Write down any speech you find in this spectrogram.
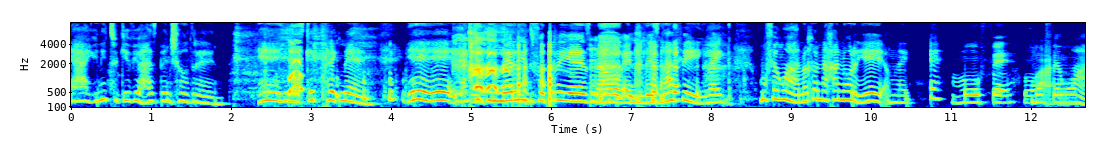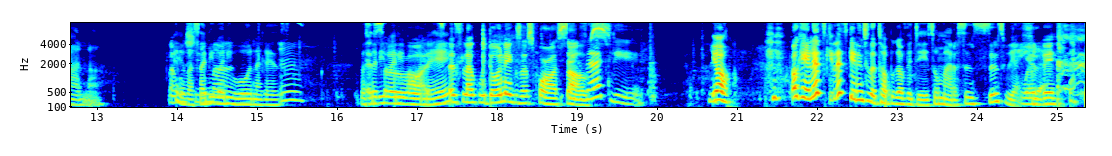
"Yeah, you need to give your husband children. Hey, you must get pregnant. Hey, hey, like you've been married for three years now, and there's nothing. Like, mo fe ngwana, o tlo nagana hore, hey." I'm like, eh, Mofe. mo fe ngwana. A Eh, basadi ba di moshemane. bona, guys. It's Basadi a ba di bona, hey? It's like we don't exist for ourselves. Exactly. Yo. Okay, let's let's get into the topic of the day. So Mara, since since we are We're here, there.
